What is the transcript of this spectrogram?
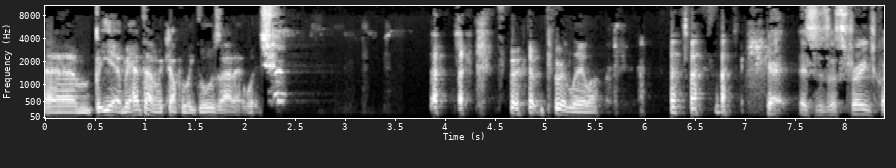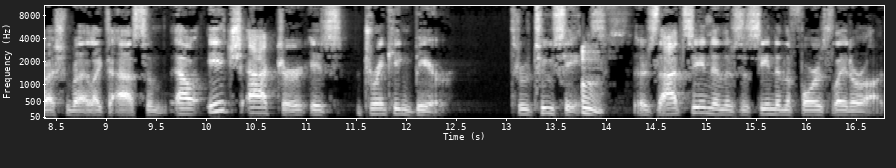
Um, but yeah, we had to have a couple of goes at it, which poor Layla. Okay, this is a strange question, but I like to ask them. Now, each actor is drinking beer through two scenes. Mm. There's that scene, and there's a scene in the forest later on.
